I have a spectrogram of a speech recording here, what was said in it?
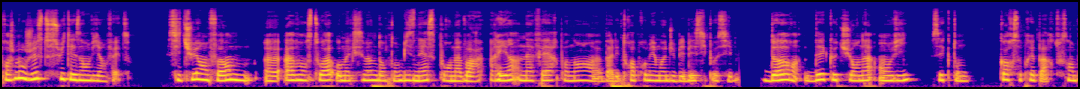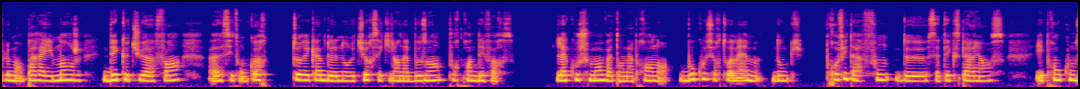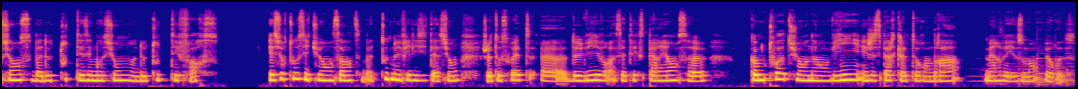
franchement juste suis tes envies en fait. Si tu es en forme, euh, avance-toi au maximum dans ton business pour n'avoir rien à faire pendant euh, bah, les trois premiers mois du bébé si possible. Dors dès que tu en as envie, c'est que ton corps se prépare tout simplement. Pareil, mange dès que tu as faim. Euh, si ton corps te réclame de la nourriture, c'est qu'il en a besoin pour prendre des forces. L'accouchement va t'en apprendre beaucoup sur toi-même, donc profite à fond de cette expérience et prends conscience bah, de toutes tes émotions, de toutes tes forces. Et surtout, si tu es enceinte, bah, toutes mes félicitations. Je te souhaite euh, de vivre cette expérience euh, comme toi tu en as envie et j'espère qu'elle te rendra merveilleusement heureuse.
